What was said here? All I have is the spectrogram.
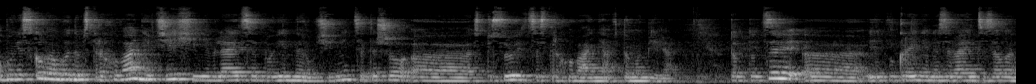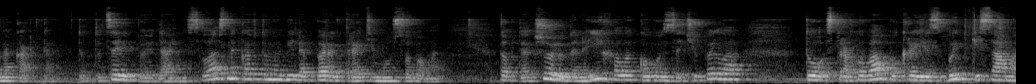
Обов'язковим видом страхування в Чехії є повільне ручення. Це те, що е, стосується страхування автомобіля. Тобто, це, е, як в Україні називається зелена карта. Тобто це відповідальність власника автомобіля перед третіми особами. Тобто, якщо людина їхала, когось зачепила, то страхова покриє збитки саме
